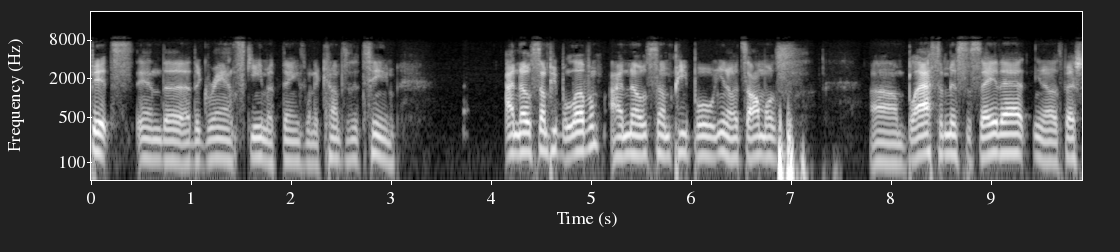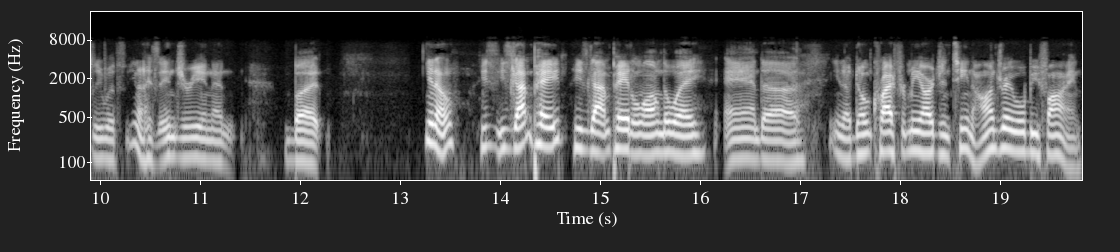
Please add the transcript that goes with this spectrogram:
fits in the the grand scheme of things when it comes to the team. I know some people love him. I know some people, you know, it's almost um, blasphemous to say that, you know, especially with you know his injury and then, but you know he's he's gotten paid. He's gotten paid along the way, and uh, you know, don't cry for me, Argentina. Andre will be fine.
